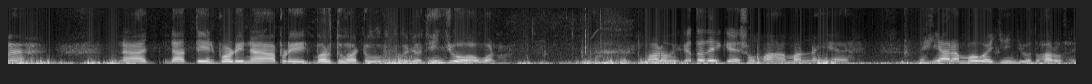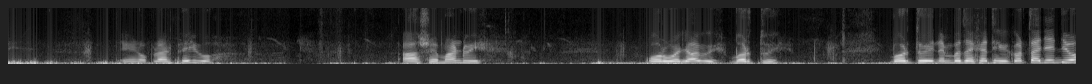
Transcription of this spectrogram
હે. ના દાંતી પડીને આપણે બરધું હાટું ઓલો ઝીંજવો આવવાનો માળો કહેતો દઈ કે સુમાહામાં નહીં હે, ને હિયારામાં હોવાય ઝીંજવો તો સારો થાય. તો એનો પ્લાન ફેરવ્યો આ છે માંડવી, ઓરવલ આવી, બરધુઈ. બરધુઈ ને બધા ખેતી કરતા જઈ દો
